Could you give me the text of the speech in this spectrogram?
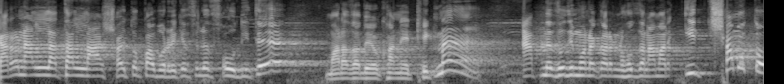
কারণ আল্লাহ তার লাশ হয়তো কবর রেখেছিল সৌদিতে, মারা যাবে ওখানে, ঠিক না? আপনি যদি মনে করেন হুজন আমার ইচ্ছা মতো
